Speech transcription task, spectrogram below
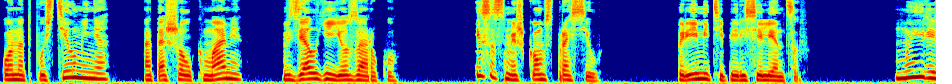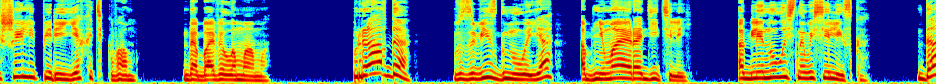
Он отпустил меня, отошел к маме, взял ее за руку и со смешком спросил. «Примите переселенцев». «Мы решили переехать к вам», — добавила мама. «Правда?» — взвизгнула я, обнимая родителей. Оглянулась на Василиска. «Да?»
